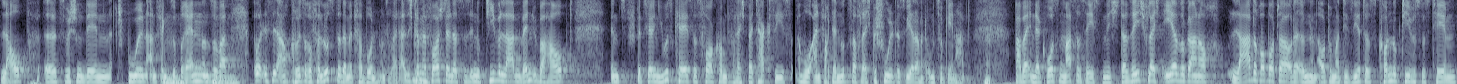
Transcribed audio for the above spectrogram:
Laub äh, zwischen den Spulen anfängt mhm. zu brennen und sowas. Mhm. Und es sind auch größere Verluste damit verbunden und so weiter. Also ich kann mir mhm. vorstellen, dass das induktive Laden, wenn überhaupt, in speziellen Use Cases vorkommt, vielleicht bei Taxis, wo einfach der Nutzer vielleicht geschult ist, wie er damit umzugehen hat. Ja. Aber in der großen Masse sehe ich es nicht. Da sehe ich vielleicht eher sogar noch Laderoboter oder irgendein automatisiertes, konduktives System,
